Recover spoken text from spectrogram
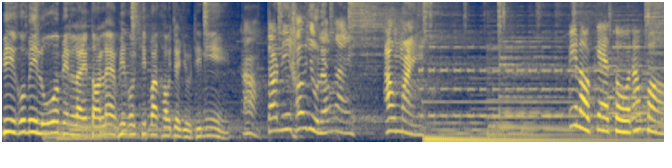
พี่ก็ไม่รู้ว่าเป็นอะไรตอนแรกพี่ก็คิดว่าเขาจะอยู่ที่นี่ อ้าวตอนนี้เขาอยู่แล้วไง เอาใหม่ มีหลอกแก่โตน้ำบอเ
